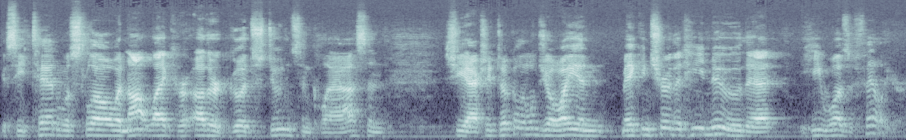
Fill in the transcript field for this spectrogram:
You see, Ted was slow and not like her other good students in class, and she actually took a little joy in making sure that he knew that he was a failure.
